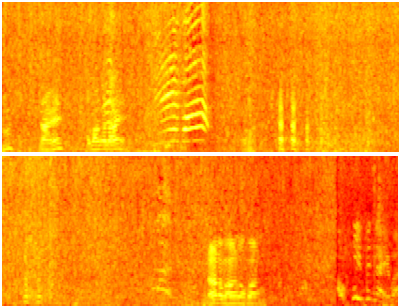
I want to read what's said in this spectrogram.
หืมไหนระวังอะไร นี่ป้านะระวังระวัง เอาพี่ไปไหนวะ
